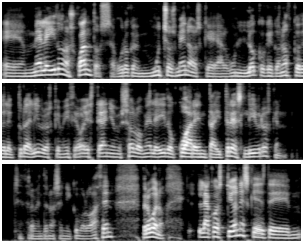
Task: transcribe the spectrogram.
Eh, me he leído unos cuantos, seguro que muchos menos que algún loco que conozco de lectura de libros que me dice, hoy este año solo me he leído 43 libros, que Sinceramente no sé ni cómo lo hacen. Pero bueno, la cuestión es que desde,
